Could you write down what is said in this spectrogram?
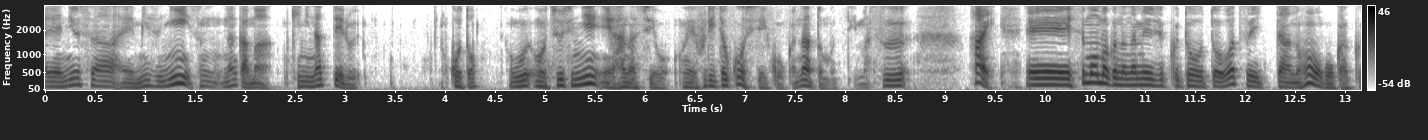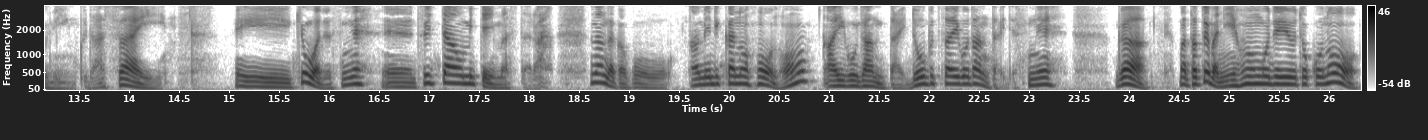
えニュースは、え見ずにそのなんかまあ気になっていることを中心にえ話を、えーフリートークをしていこうかなと思っています。はい。えー質問箱のナミュージック等々はツイッターの方をご確認ください。えー今日はですね、えー、ツイッターを見ていましたら、なんだかこう、アメリカの方の愛護団体、動物愛護団体ですね。が、まあ、例えば日本語で言うとこの、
